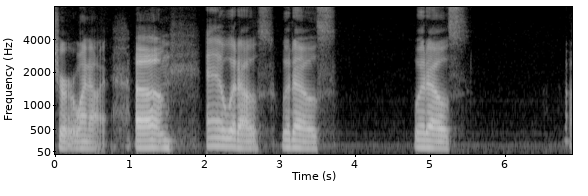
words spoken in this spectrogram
Sure, why not? Um, and what else? What else? What else? Uh,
